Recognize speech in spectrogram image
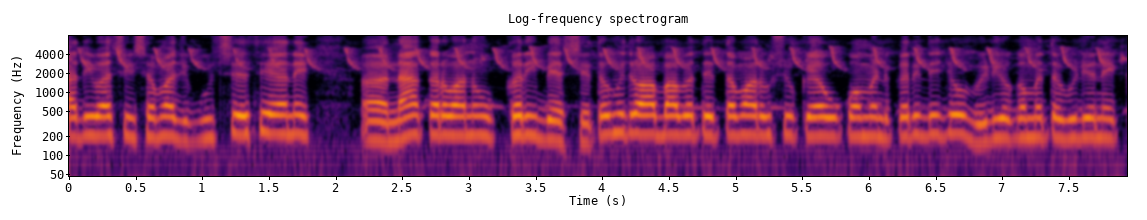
આદિવાસી સમાજ ગુસ્સે છે અને ના કરવાનું કરી બેસશે. તો મિત્રો આ બાબતે તમારું શું કહેવું કોમેન્ટ કરી દેજો. વીડિયો ગમે તો વિડીયોને એક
